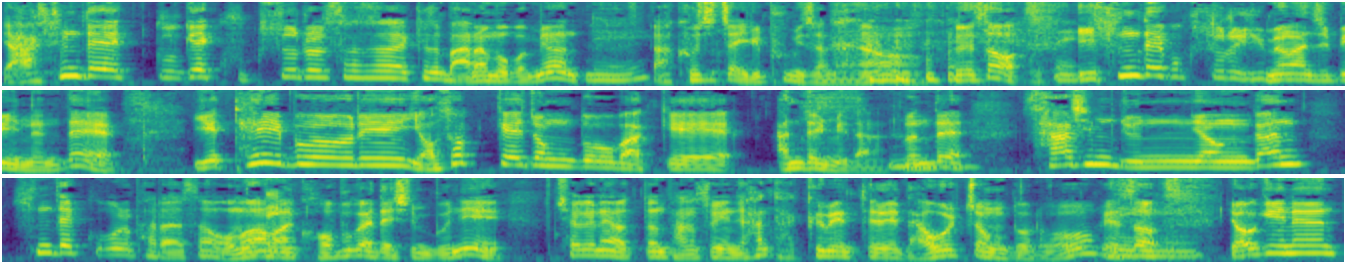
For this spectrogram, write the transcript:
야 순대국에 국수를 사사해서 말아 먹으면 네. 야 그거 진짜 일품이잖아요. 그래서 네. 이 순대국수로 유명한 집이 있는데 이게 테이블이 여섯 개 정도밖에 안 됩니다. 그런데 음. 46년간 순대국을 팔아서 어마어마한 네. 거부가 되신 분이 최근에 어떤 방송에 한 다큐멘터리에 나올 정도로 그래서 네. 여기는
